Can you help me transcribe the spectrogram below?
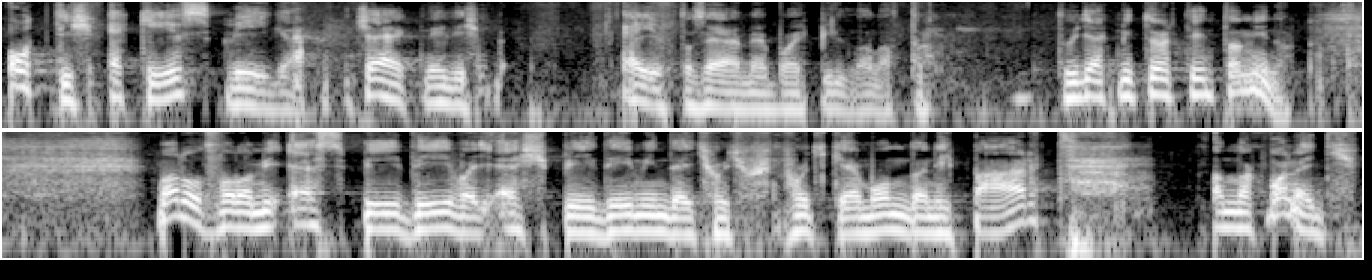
ott is ekész vége. A cseheknél is eljött az elmebaj pillanata. Tudják, mi történt a minap? Van ott valami SPD vagy SPD, mindegy, hogy hogy kell mondani, párt. Annak van egy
